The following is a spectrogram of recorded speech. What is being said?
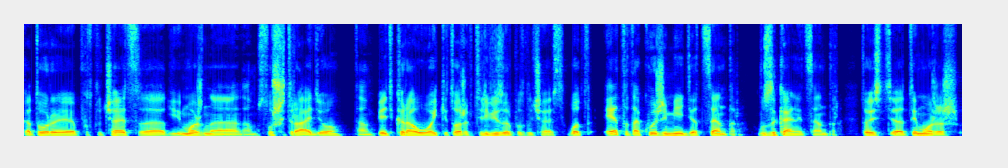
которые подключаются, и можно там, слушать радио, там, петь караоке, тоже к телевизору подключаются. Вот это такой же медиа-центр, музыкальный центр. То есть э, ты можешь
